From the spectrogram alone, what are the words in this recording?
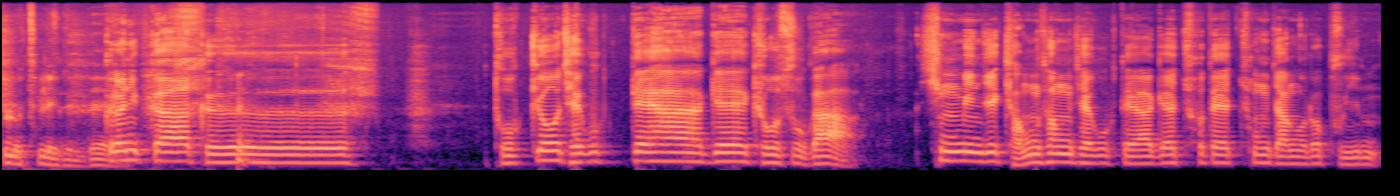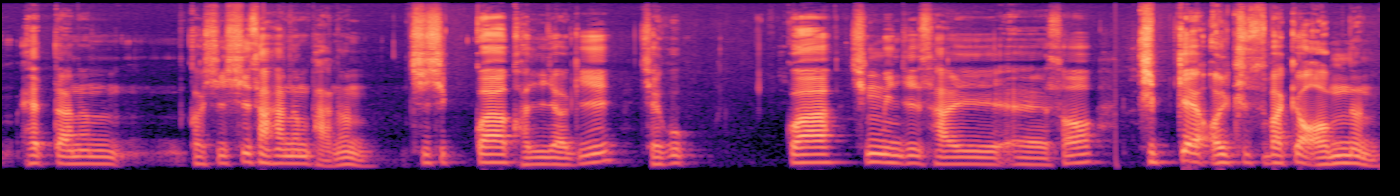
걸로 들리는데. 그러니까 그 도쿄 제국대학의 교수가 식민지 경성제국대학의 초대 총장으로 부임했다는 것이 시사하는 바는 지식과 권력이 제국과 식민지 사이에서 깊게 얽힐 수밖에 없는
